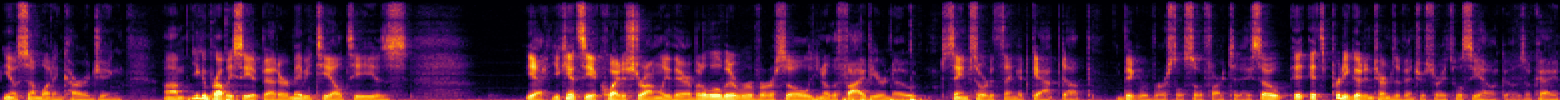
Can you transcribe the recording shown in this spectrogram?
you know, somewhat encouraging. Um, you can probably see it better. Maybe TLT is yeah, you can't see it quite as strongly there, but a little bit of reversal. You know, the five year note, same sort of thing. It gapped up. big reversal so far today. So it, it's pretty good in terms of interest rates. We'll see how it goes. Okay.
